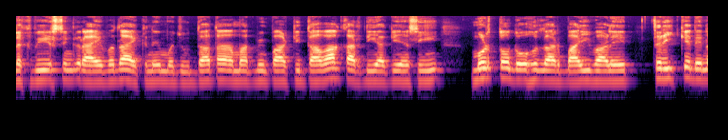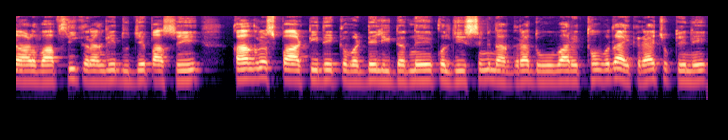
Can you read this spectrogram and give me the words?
ਲਖਵੀਰ ਸਿੰਘ ਰਾਏ ਵਿਧਾਇਕ ਨੇ ਮੌਜੂਦਾ ਤਾਂ ਆਮ ਆਦਮੀ ਪਾਰਟੀ ਦਾਵਾ ਕਰਦੀ ਆ ਕਿ ਅਸੀਂ ਮੁੜ ਤੋਂ 2022 ਵਾਲੇ ਤਰੀਕੇ ਦੇ ਨਾਲ ਵਾਪਸੀ ਕਰਾਂਗੇ। ਦੂਜੇ ਪਾਸੇ ਕਾਂਗਰਸ ਪਾਰਟੀ ਦੇ ਇੱਕ ਵੱਡੇ ਲੀਡਰ ਨੇ ਕੁਲਜੀਤ ਸਿੰਘ ਨਾਗਰਾ, ਦੋ ਵਾਰ ਇੱਥੋਂ ਵਿਧਾਇਕ ਰਹਿ ਚੁੱਕੇ ਨੇ।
